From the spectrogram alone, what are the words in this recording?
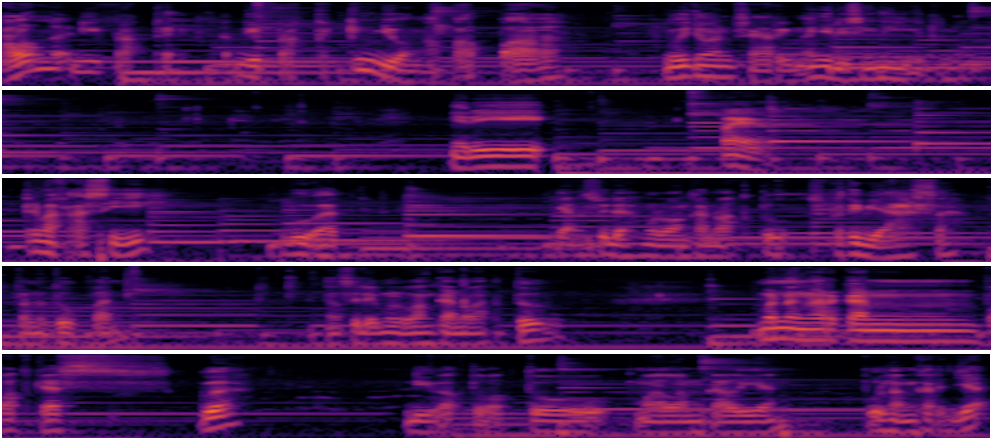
Kalau nggak dipraktek dipraktekin juga nggak apa-apa gue cuma sharing aja di sini gitu loh. Jadi apa ya terima kasih buat yang sudah meluangkan waktu seperti biasa penutupan. Yang sudah meluangkan waktu mendengarkan podcast gue di waktu-waktu malam kalian. Pulang kerja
